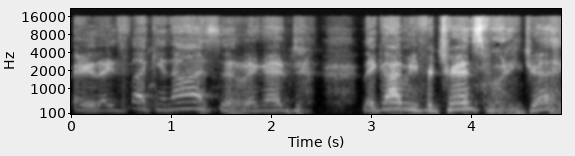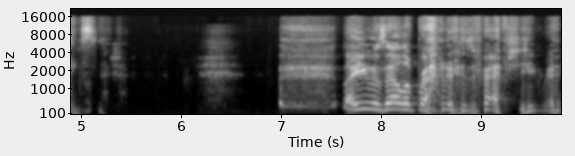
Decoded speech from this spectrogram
Hey, that's fucking awesome. They got they got me for transporting drugs. like he was hella proud of his rap sheet, man.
